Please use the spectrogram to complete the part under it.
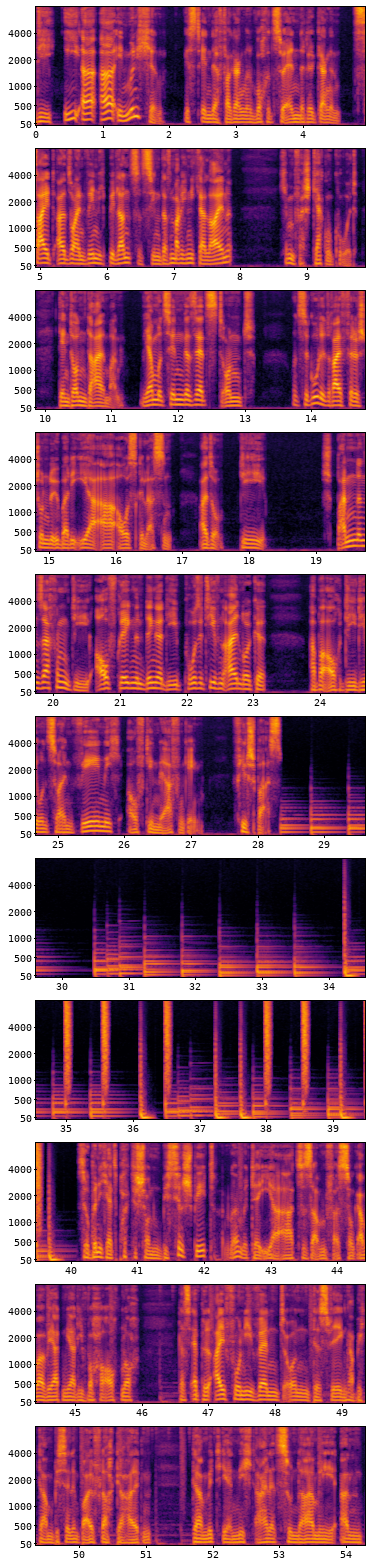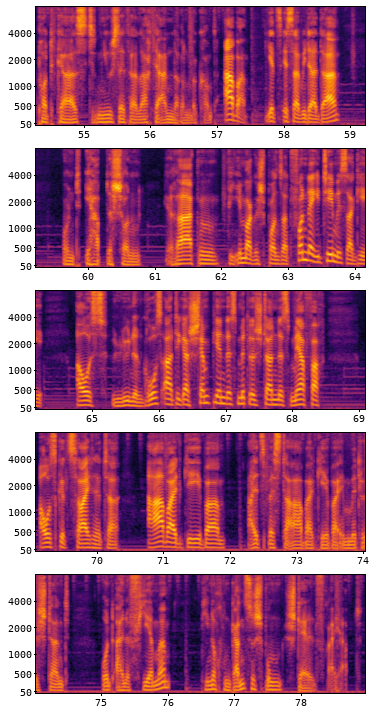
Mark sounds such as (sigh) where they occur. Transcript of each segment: Die IAA in München ist in der vergangenen Woche zu Ende gegangen. Zeit also ein wenig Bilanz zu ziehen. Das mache ich nicht alleine. Ich habe eine Verstärkung geholt. Den Don Dahlmann. Wir haben uns hingesetzt und uns eine gute Dreiviertelstunde über die IAA ausgelassen. Also die spannenden Sachen, die aufregenden Dinge, die positiven Eindrücke, aber auch die, die uns so ein wenig auf die Nerven gingen. Viel Spaß. So bin ich jetzt praktisch schon ein bisschen spät ne, mit der IAA-Zusammenfassung. Aber wir hatten ja die Woche auch noch das Apple iPhone Event und deswegen habe ich da ein bisschen den Ball flach gehalten, damit ihr nicht eine Tsunami an Podcast, Newsletter nach der anderen bekommt. Aber jetzt ist er wieder da und ihr habt es schon geraten, wie immer gesponsert von der Itemis AG aus Lünen. Großartiger Champion des Mittelstandes, mehrfach ausgezeichneter Arbeitgeber als bester Arbeitgeber im Mittelstand und eine Firma, die noch einen ganzen Schwung Stellen frei habt.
